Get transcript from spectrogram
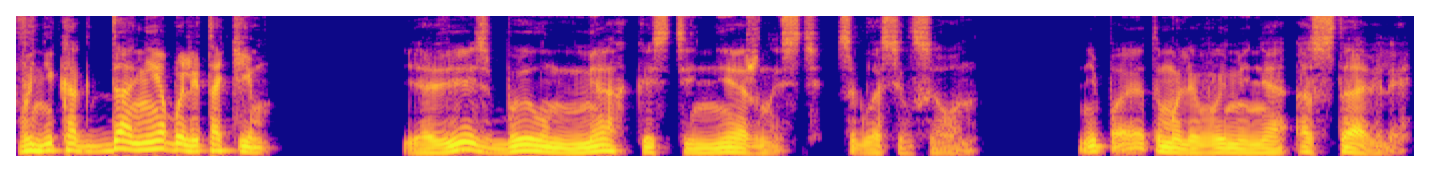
«Вы никогда не были таким!» «Я весь был мягкость и нежность», — согласился он. «Не поэтому ли вы меня оставили?»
